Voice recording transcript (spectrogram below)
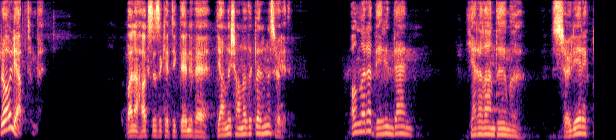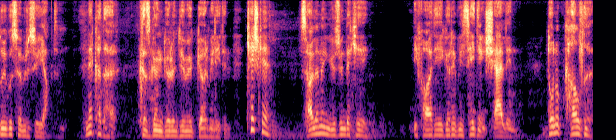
rol yaptım ben. Bana haksızlık ettiklerini ve yanlış anladıklarını söyledim. Onlara derinden yaralandığımı söyleyerek duygu sömürüsü yaptım. Ne kadar kızgın göründüğümü görmeliydin. Keşke Sarla'nın yüzündeki ifadeyi görebilseydin Sherlin. Donup kaldı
